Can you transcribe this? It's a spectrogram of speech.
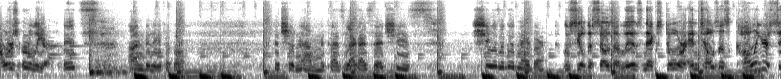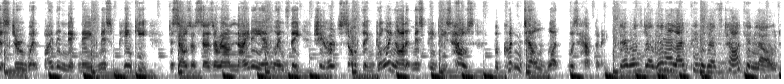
hours earlier. It's unbelievable. It shouldn't happen because, like I said, she's she was a good neighbor. Lucille DeSouza lives next door and tells us Collier's sister went by the nickname Miss Pinky. DeSouza says around 9 a.m. Wednesday, she heard something going on at Miss Pinky's house, but couldn't tell what was happening. There was just, you know, like people just talking loud.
